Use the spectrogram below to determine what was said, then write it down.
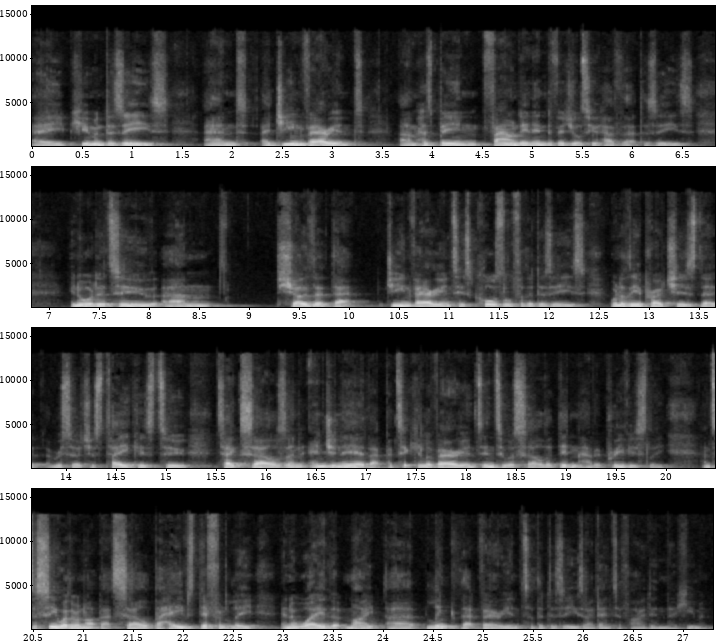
a human disease and a gene variant um, has been found in individuals who have that disease. In order to um, show that that gene variant is causal for the disease, one of the approaches that researchers take is to take cells and engineer that particular variant into a cell that didn't have it previously, and to see whether or not that cell behaves differently in a way that might uh, link that variant to the disease identified in the human.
